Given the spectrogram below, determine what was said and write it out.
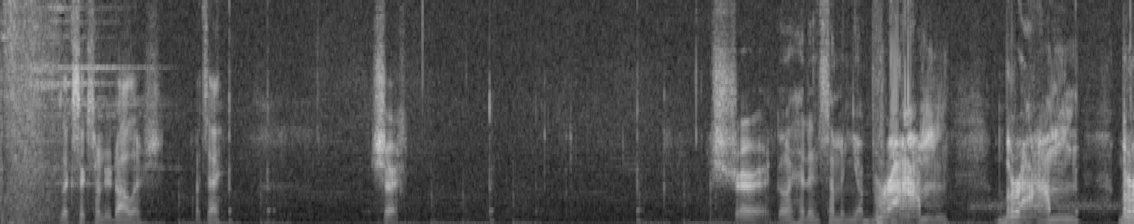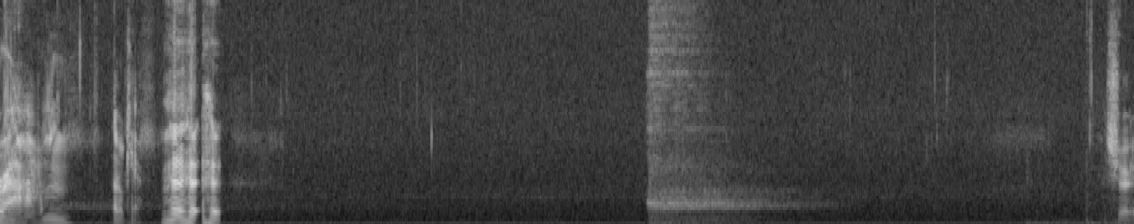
it was like $600. Okay. Sure. Sure, go ahead and summon your Bram! Bram! Bram! I don't care. sure.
